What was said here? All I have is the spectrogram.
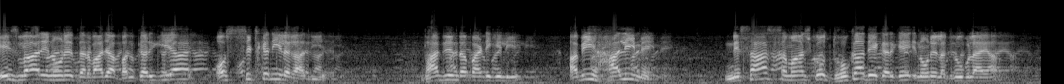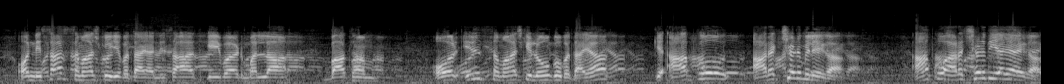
इस बार इन्होंने दरवाज़ा बंद कर दिया और सिटकनी लगा दी है भारतीय जनता पार्टी के लिए। अभी हाल ही में निषाद समाज को धोखा दे करके इन्होंने लखनऊ बुलाया और निषाद समाज को यह बताया निषाद केवड़, मल्ला, बाथम, और इन समाज के लोगों को बताया कि आपको आरक्षण मिलेगा, आपको आरक्षण दिया जाएगा।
